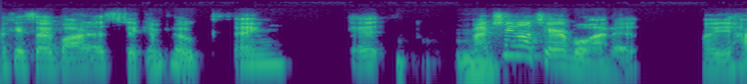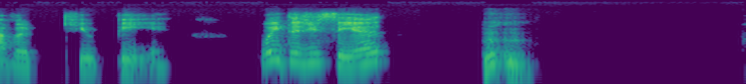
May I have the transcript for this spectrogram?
Okay, so I bought a stick and poke thing kit. I'm Mhm. actually not terrible at it. I have a cute bee. Wait, did you see it? Mm-mm.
